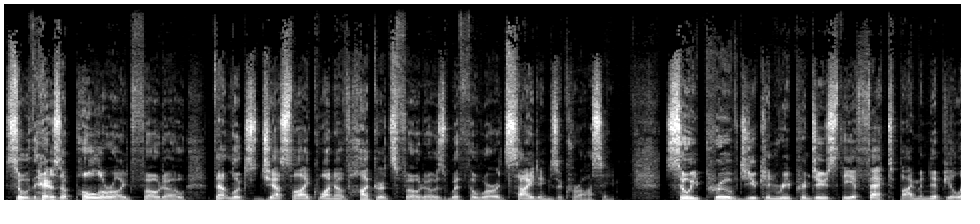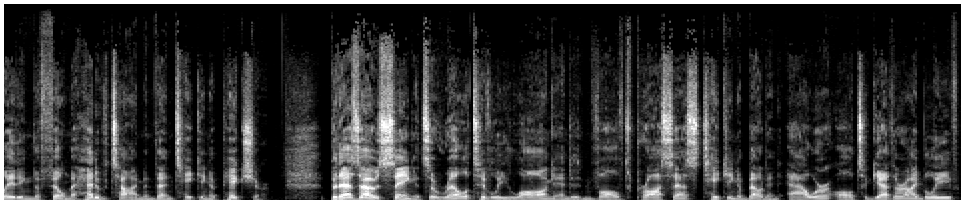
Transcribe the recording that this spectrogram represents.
So there's a Polaroid photo that looks just like one of Huckert's photos with the word Sightings across it. So he proved you can reproduce the effect by manipulating the film ahead of time and then taking a picture. But as I was saying, it's a relatively long and involved process, taking about an hour altogether, I believe.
